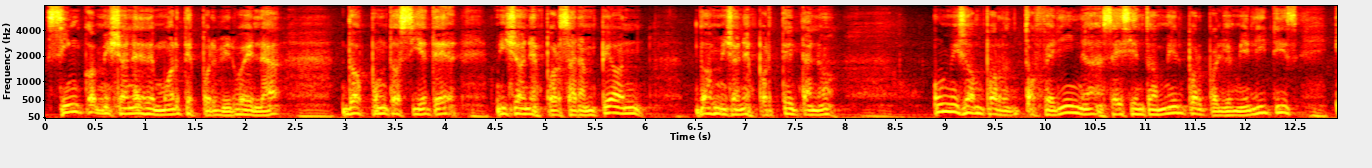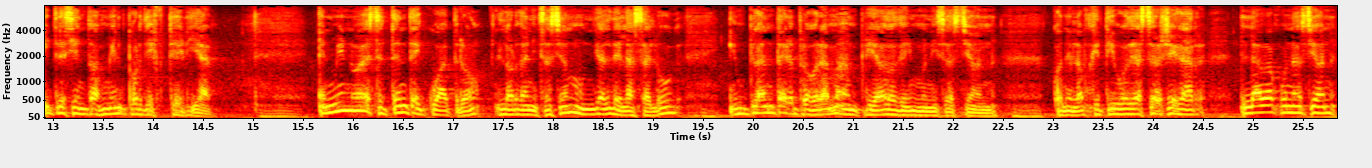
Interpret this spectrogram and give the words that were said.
5 millones de muertes por viruela, 2.7 millones por sarampión, 2 millones por tétano, 1 millón por toferina, 600.000 por poliomielitis y 300.000 por difteria. En 1974, la Organización Mundial de la Salud implanta el programa ampliado de inmunización, con el objetivo de hacer llegar la vacunación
